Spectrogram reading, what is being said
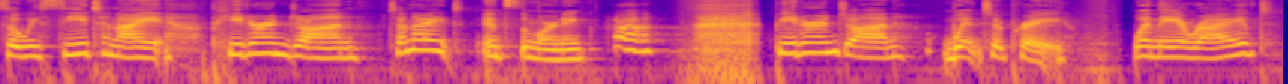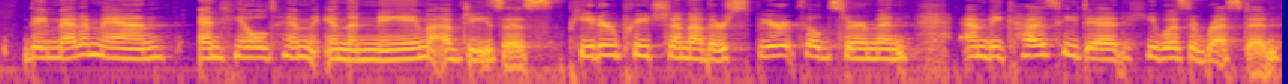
So we see tonight Peter and John, tonight, it's the morning. Peter and John went to pray. When they arrived, they met a man and healed him in the name of Jesus. Peter preached another spirit filled sermon, and because he did, he was arrested.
